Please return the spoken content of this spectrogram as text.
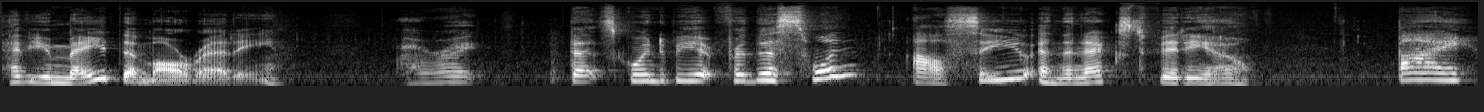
Have you made them already? All right, that's going to be it for this one. I'll see you in the next video. Bye.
